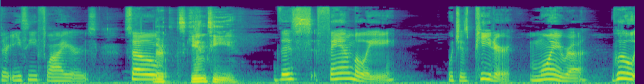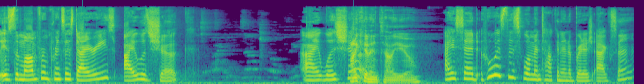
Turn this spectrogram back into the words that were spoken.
they're easy flyers. So They're skinty. this family, which is Peter, Moira, who is the mom from Princess Diaries, I was shook. I was shook. I couldn't tell you. I said, "Who is this woman talking in a British accent?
